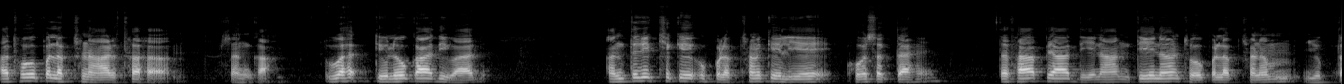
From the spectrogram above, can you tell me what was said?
अथोपलक्षणार्थ शंका। वह द्विलोकादिवाद अंतरिक्ष के उपलक्षण के लिए हो सकता है। तथाप्यादीनातेन चोपलक्षण युक्त।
